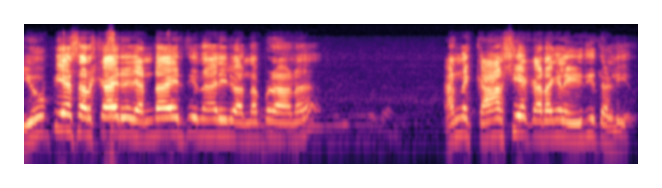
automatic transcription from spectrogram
യു പി എ സർക്കാർ രണ്ടായിരത്തി നാലിൽ വന്നപ്പോഴാണ് അന്ന് കാർഷിക കടങ്ങൾ എഴുതി തള്ളിയത്.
